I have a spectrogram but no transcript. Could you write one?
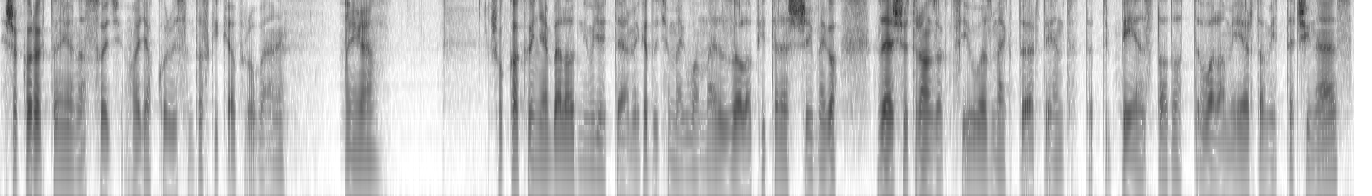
és akkor rögtön jön az, hogy, hogy akkor viszont azt ki kell próbálni. Igen. Sokkal könnyebb eladni úgy egy terméket, hogyha megvan már az alaphitelesség, meg az első tranzakció az megtörtént, tehát pénzt adott valamiért, amit te csinálsz,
